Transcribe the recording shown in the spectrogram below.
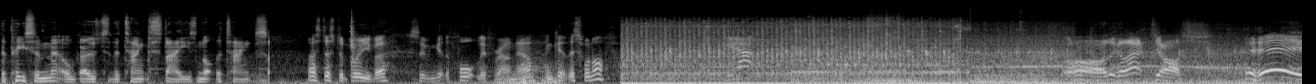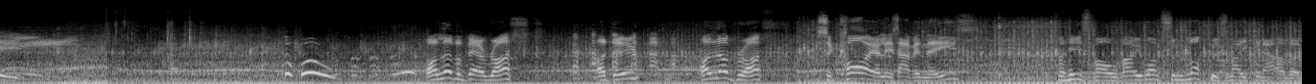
The piece of metal goes to the tank stays, not the tanks. That's just a breather, so we can get the forklift around now and get this one off. Yeah. Oh, look at that, Josh. Hey! Woohoo! I love a bit of rust. I do. I love rust. So Kyle is having these for his Volvo. He wants some lockers making out of them.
